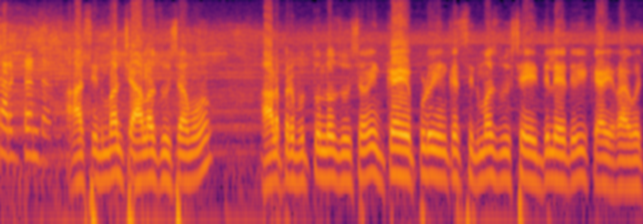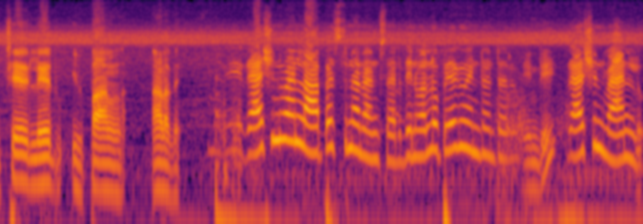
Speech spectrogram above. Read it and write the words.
కరెక్ట్ అంటారు? ఆ సినిమాలు చాలా చూసాము. వాళ్ళ ప్రభుత్వంలో చూసాము. ఇంకా ఎప్పుడు ఇంకా సినిమా చూసే ఇది లేదు. ఇక వచ్చే లేదు ఈ పాలన. మరి రేషన్ వ్యాన్లు ఆపేస్తున్నారంట సార్. దీనివల్ల ఉపయోగం ఏంటంటారు? ఏంటి? రేషన్ వ్యాన్లు.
